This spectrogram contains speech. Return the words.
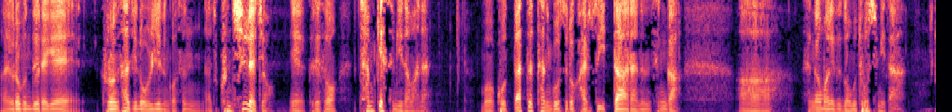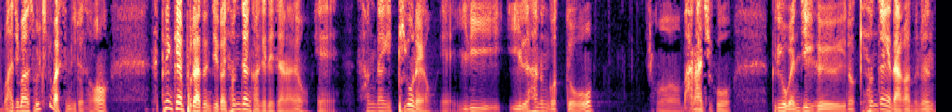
아, 여러분들에게 그런 사진을 올리는 것은 아주 큰 신뢰죠. 예, 그래서 참겠습니다만은 뭐 곧 따뜻한 곳으로 갈 수 있다라는 생각, 아 생각만 해도 너무 좋습니다. 뭐, 하지만 솔직히 말씀드려서 스프링 캠프라든지 이런 현장 가게 되잖아요. 예, 상당히 피곤해요. 예, 일이 일하는 것도 어, 많아지고 그리고 왠지 그 이렇게 현장에 나가면은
